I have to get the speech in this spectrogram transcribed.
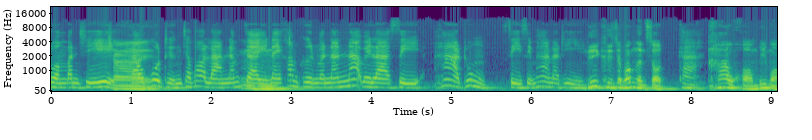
รวมบัญชีใช่เราพูดถึงเฉพาะลานน้ำใจอือหือในค่ำคืนวันนั้นณเวลาสี่ห้าทุ่ม สี่สิบห้านาที นี่คือเฉพาะเงินสดค่ะ ข้าวของพี่หมอ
